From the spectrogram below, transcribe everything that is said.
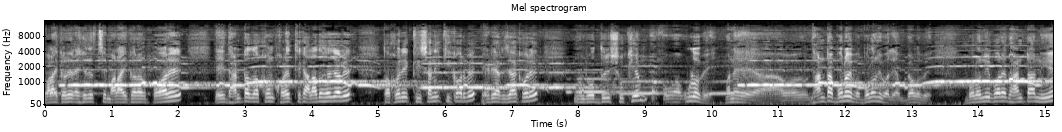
মাড়াই করে রেখে যাচ্ছে মাড়াই করার পরে এই ধানটা যখন খড়ের থেকে আলাদা হয়ে যাবে তখন এই কৃষানি কী করবে? এটা এক যা করে রোদ্দুরি শুকিয়ে উড়বে মানে ধানটা বলবে বলনি বলে বলবে বলনি পরে ধানটা নিয়ে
